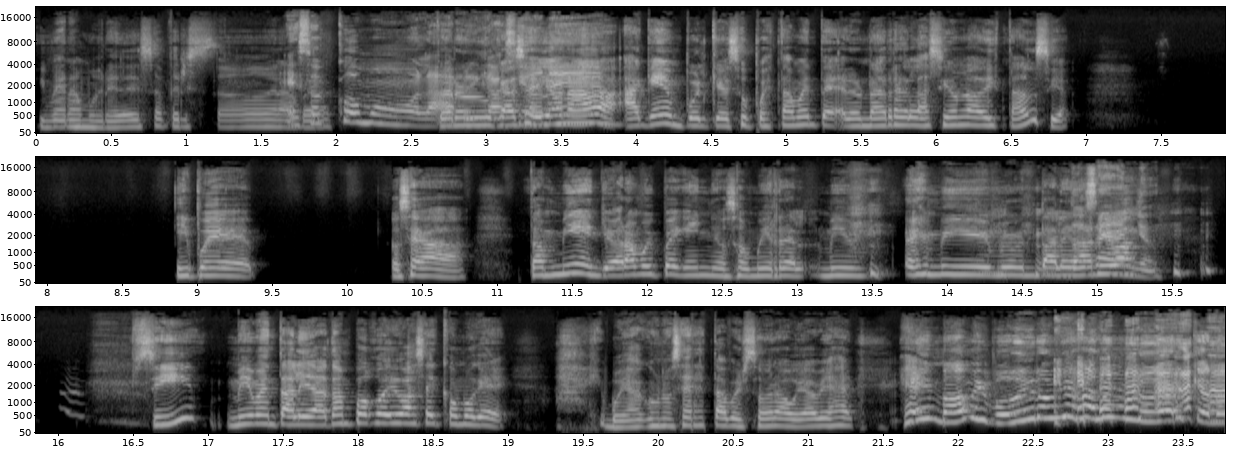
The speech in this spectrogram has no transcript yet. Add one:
Y me enamoré de esa persona. Eso es como la. Pero nunca se dio nada. Again, porque supuestamente era una relación a distancia. Y pues. O sea, también yo era muy pequeño, so mi, mi, es mi, mi mentalidad. 12 años. Sí, mi mentalidad tampoco iba a ser como que Ay, voy a conocer a esta persona, voy a viajar. Hey, mami, ¿puedo ir a viajar a un lugar que no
